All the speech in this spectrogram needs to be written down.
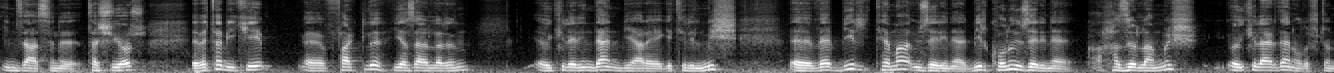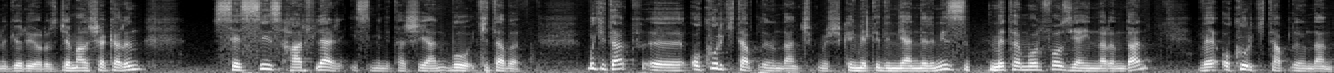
imzasını taşıyor ve tabii ki e, farklı yazarların öykülerinden bir araya getirilmiş e, ve bir tema üzerine, bir konu üzerine hazırlanmış öykülerden oluştuğunu görüyoruz. Cemal Şakar'ın Sessiz Harfler ismini taşıyan bu kitabı. Bu kitap e, okur kitaplığından çıkmış kıymetli dinleyenlerimiz. Metamorfoz yayınlarından ve okur kitaplığından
